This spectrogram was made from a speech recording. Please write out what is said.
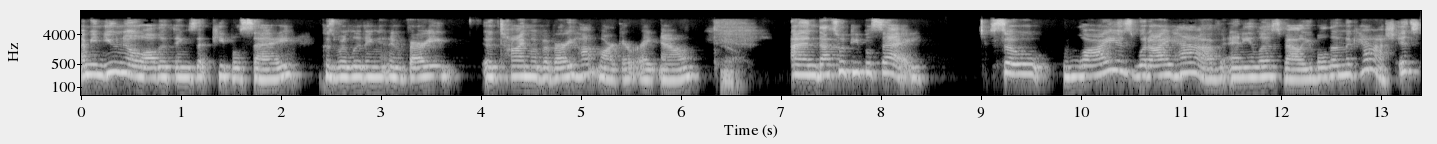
I mean, you know all the things that people say because we're living in a very a time of a very hot market right now. Yeah. And that's what people say. So, why is what I have any less valuable than the cash? It's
